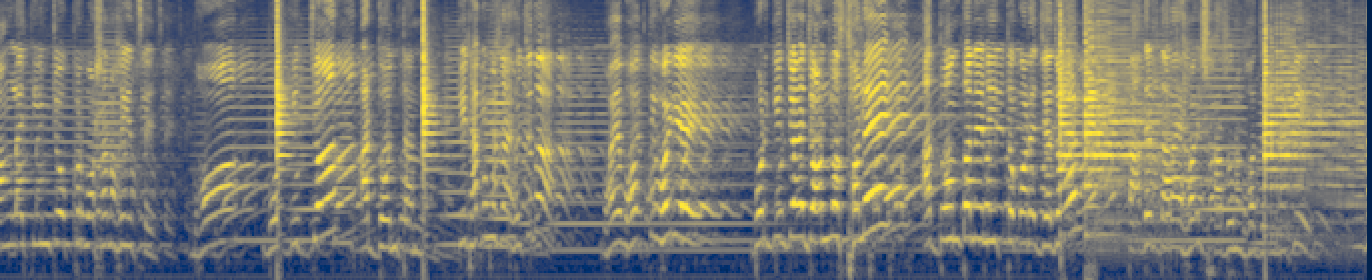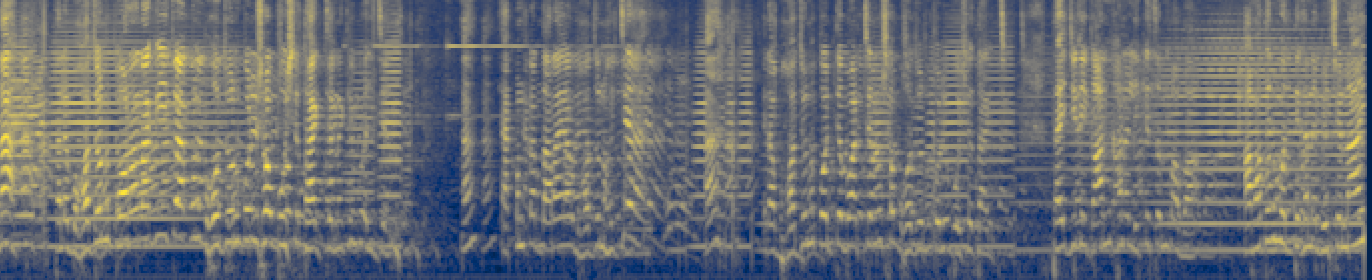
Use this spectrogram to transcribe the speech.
বাংলায় তিনটে অক্ষর বসানো হয়েছে। ভ আর দন্তান কি ঠাকুর মশাই হচ্ছে তো? ভয়ে ভক্তি ভরিয়ে বর্গীর্জয় জন্মস্থলে আর দন্তনে নৃত্য করে যেজন তাদের দ্বারাই হয় সাধন ভজন নাকি? না, তাহলে ভজন করার আগেই তো এখন ভোজন করে সব বসে থাকছে নাকি বলছেন? হ্যাঁ? এখনকার দ্বারাই আর ভজন হচ্ছে? হ্যাঁ? এরা ভজন করতে পারছে না, সব ভজন করে বসে থাকছে। তাই যিনি গানখানা লিখেছেন বাবা, আমাদের মধ্যে এখানে বেঁচে নাই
